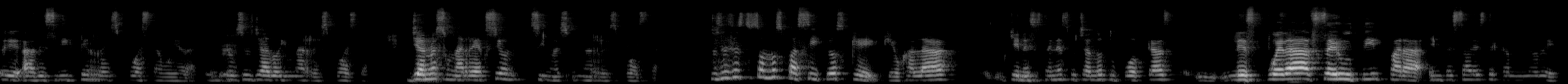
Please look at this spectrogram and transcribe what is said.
eh, a decidir qué respuesta voy a dar. Entonces ya doy una respuesta. Ya no es una reacción, sino es una respuesta. Entonces estos son los pasitos que, que ojalá quienes estén escuchando tu podcast les pueda ser útil para empezar este camino de,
